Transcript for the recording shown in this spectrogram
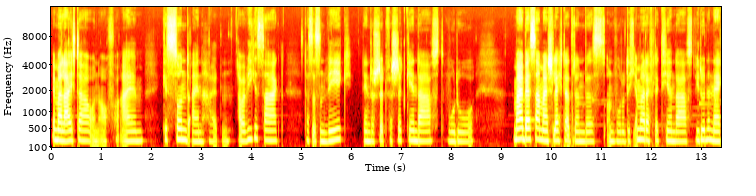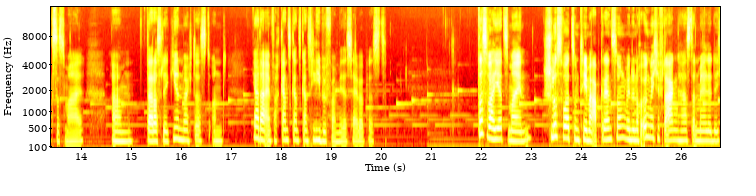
immer leichter und auch vor allem gesund einhalten. Aber wie gesagt, das ist ein Weg, den du Schritt für Schritt gehen darfst, wo du mal besser, mal schlechter drin bist und wo du dich immer reflektieren darfst, wie du dann nächstes Mal ähm, daraus reagieren möchtest und ja, da einfach ganz, ganz, ganz liebevoll mit dir selber bist. Das war jetzt mein Schlusswort zum Thema Abgrenzung. Wenn du noch irgendwelche Fragen hast, dann melde dich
